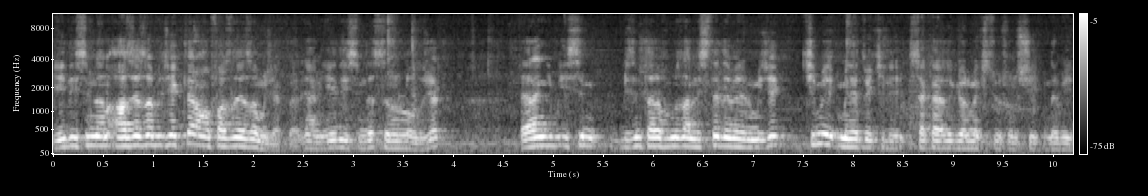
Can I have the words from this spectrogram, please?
7 isimden az yazabilecekler ama fazla yazamayacaklar. Yani 7 isim de sınırlı olacak. Herhangi bir isim bizim tarafımızdan liste de verilmeyecek. Kimi milletvekili Sakarya'da görmek istiyorsunuz şeklinde bir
